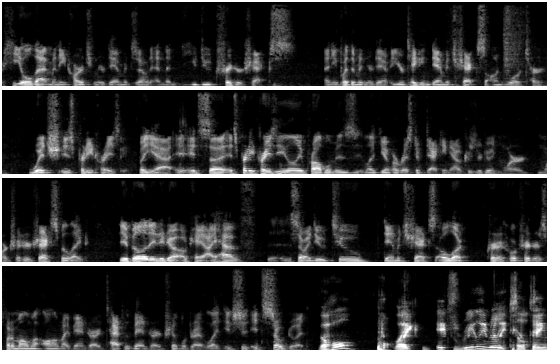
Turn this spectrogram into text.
heal that many cards from your damage zone, and then you do trigger checks, and you put them in your dam- You're taking damage checks on your turn which is pretty crazy. But yeah, it, it's uh, it's pretty crazy. The only problem is like you have a risk of decking out because you're doing more more trigger checks. But like the ability to go, okay, I have so I do two damage checks. Oh look, critical triggers. Put them all, all on my Vanguard. Tap with Vanguard. Triple drive. Like it's just, it's so good. the whole like it's really really tilting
